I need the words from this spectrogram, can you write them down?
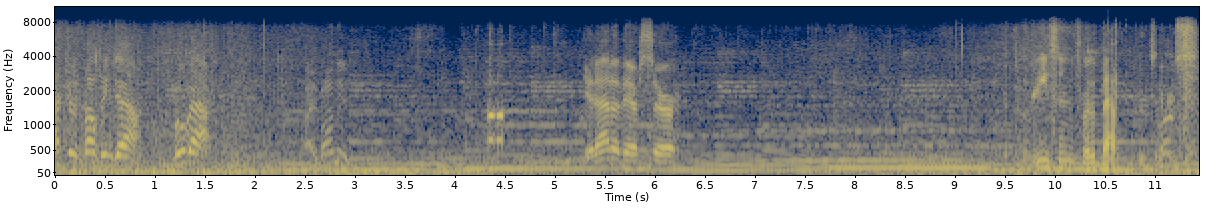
Reactor's melting down. Move out. I'm on it. Get out of there, sir. Reason for the battle cruisers.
